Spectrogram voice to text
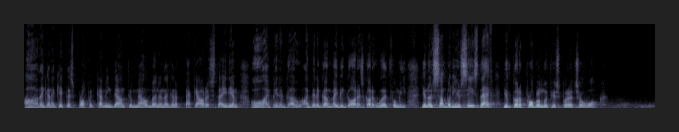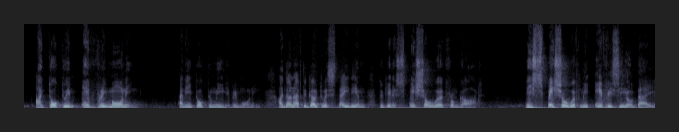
Oh, they're going to get this prophet coming down to Melbourne and they're going to pack out a stadium. Oh, I better go. I better go. Maybe God has got a word for me. You know, somebody who says that, you've got a problem with your spiritual walk. I talk to him every morning, and he talked to me every morning. I don't have to go to a stadium to get a special word from God. He's special with me every single day.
